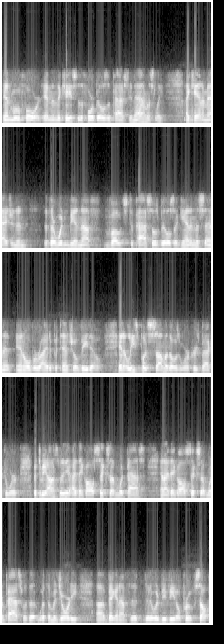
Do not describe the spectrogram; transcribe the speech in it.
and move forward. And in the case of the four bills that passed unanimously, I can't imagine in, that there wouldn't be enough votes to pass those bills again in the Senate and override a potential veto, and at least put some of those workers back to work. But to be honest with you, I think all six of them would pass, and I think all six of them would pass with a with a majority uh, big enough that, that it would be veto-proof. So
